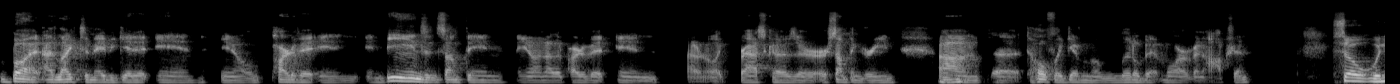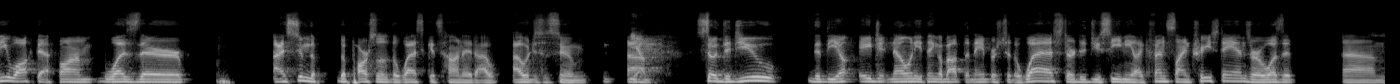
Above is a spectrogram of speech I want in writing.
but I'd like to maybe get it in, you know, part of it in in beans and something, you know, another part of it in I don't know, like brassicas or, or something green, mm-hmm. um, to, to hopefully give them a little bit more of an option. So when you walked that farm, was there? I assume the the parcel of the west gets hunted. I I would just assume. Um, yeah. So did you? Did the agent know anything about the neighbors to the west, or did you see any like fence line tree stands, or was it? Um,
